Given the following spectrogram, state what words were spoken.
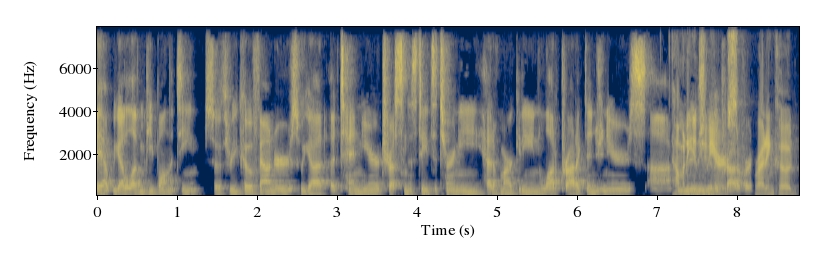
Yeah, we got 11 people on the team. So three co-founders. We got a 10-year trust and estates attorney, head of marketing, a lot of product engineers. Uh, How many really, engineers really writing code?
